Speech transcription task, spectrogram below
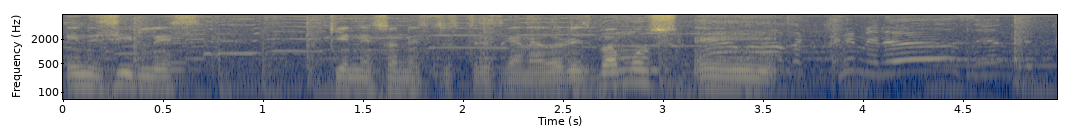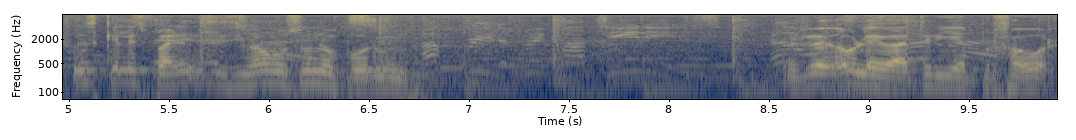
en decirles quiénes son estos tres ganadores. Vamos, eh, pues qué les parece si vamos uno por uno. El redoble de batería, por favor.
